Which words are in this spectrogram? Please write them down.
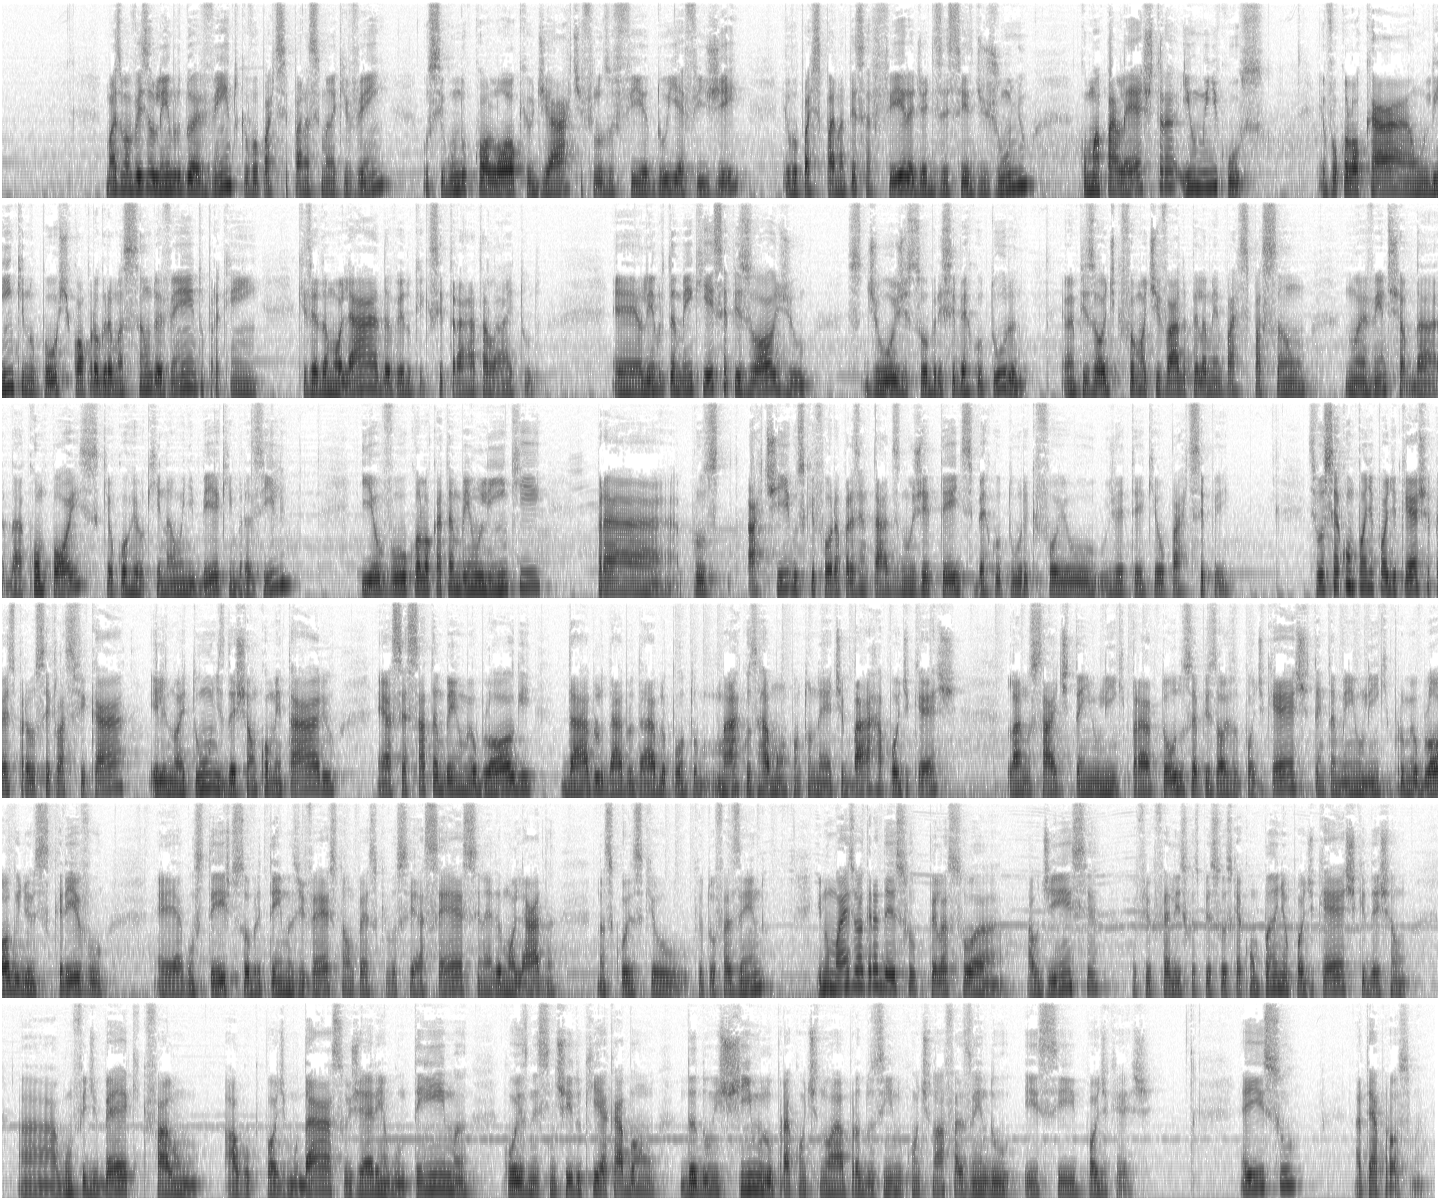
Mais uma vez eu lembro do evento que eu vou participar na semana que vem, o segundo colóquio de arte e filosofia do IFG. Eu vou participar na terça-feira, dia 16 de junho, com uma palestra e um mini curso. Eu vou colocar um link no post com a programação do evento para quem quiser dar uma olhada, ver do que, que se trata lá e tudo. É, eu lembro também que esse episódio de hoje sobre cibercultura é um episódio que foi motivado pela minha participação num evento da, da Compós, que ocorreu aqui na UNB, aqui em Brasília. E eu vou colocar também um link para os artigos que foram apresentados no GT de Cibercultura, que foi o, o GT que eu participei. Se você acompanha o podcast, eu peço para você classificar ele no iTunes, deixar um comentário, é acessar também o meu blog www.marcosramon.net podcast. Lá no site tem o um link para todos os episódios do podcast, tem também um link para o meu blog, onde eu escrevo é, alguns textos sobre temas diversos, então peço que você acesse, né, dê uma olhada nas coisas que eu estou que eu fazendo. E no mais eu agradeço pela sua audiência, eu fico feliz com as pessoas que acompanham o podcast, que deixam ah, algum feedback, que falam algo que pode mudar, sugerem algum tema, coisas nesse sentido que acabam dando um estímulo para continuar produzindo, continuar fazendo esse podcast. É isso, até a próxima.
